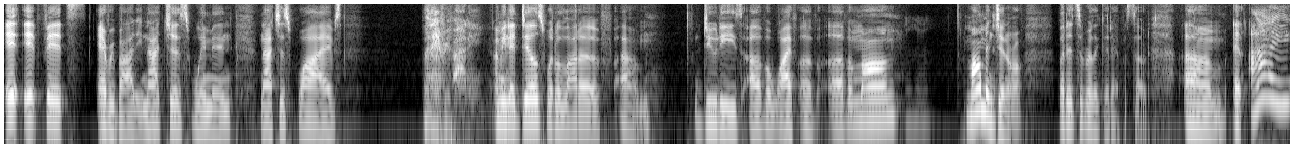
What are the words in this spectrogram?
it it fits everybody, not just women, not just wives, but everybody. I mean, it deals with a lot of um, duties of a wife of of a mom, mom in general. But it's a really good episode. Um, and I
